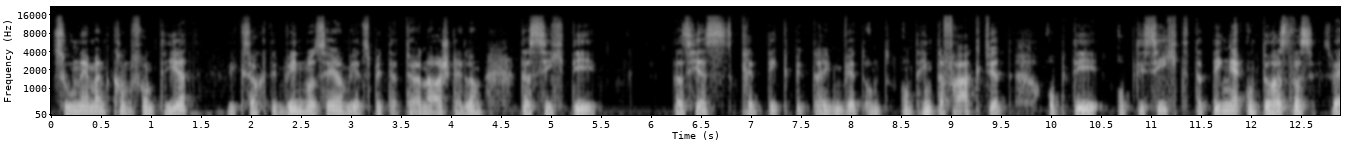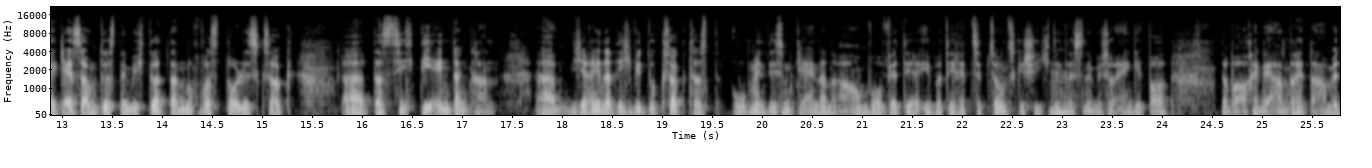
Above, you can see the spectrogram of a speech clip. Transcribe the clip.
zunehmend konfrontiert, wie gesagt im Wien-Museum, jetzt mit der Turner-Ausstellung, dass sich die dass hier Kritik betrieben wird und, und hinterfragt wird, ob die, ob die Sicht der Dinge, und du hast was, das werde ich gleich sagen, du hast nämlich dort dann noch was Tolles gesagt, äh, dass sich die ändern kann. Äh, ich erinnere dich, wie du gesagt hast, oben in diesem kleinen Raum, wo wir dir über die Rezeptionsgeschichte, das ist nämlich so eingebaut, da war auch eine andere Dame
